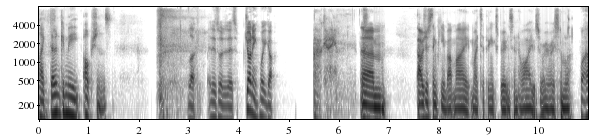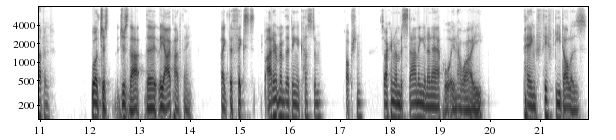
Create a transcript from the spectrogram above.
Like, don't give me options. Look, it is what it is. Johnny, what you got? Okay. Um, I was just thinking about my my tipping experience in Hawaii. It was very very similar. What happened? Well, just just that the the iPad thing, like the fixed. I don't remember there being a custom option. So I can remember standing in an airport in Hawaii, paying fifty dollars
